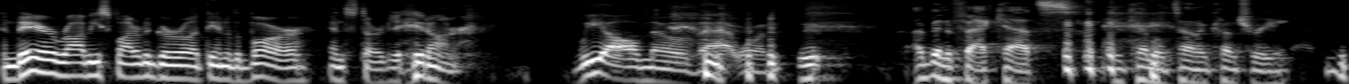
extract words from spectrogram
And there, Robbie spotted a girl at the end of the bar and started to hit on her. We all know that one. We, I've been to Fat Cats in Kendalltown and Country.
